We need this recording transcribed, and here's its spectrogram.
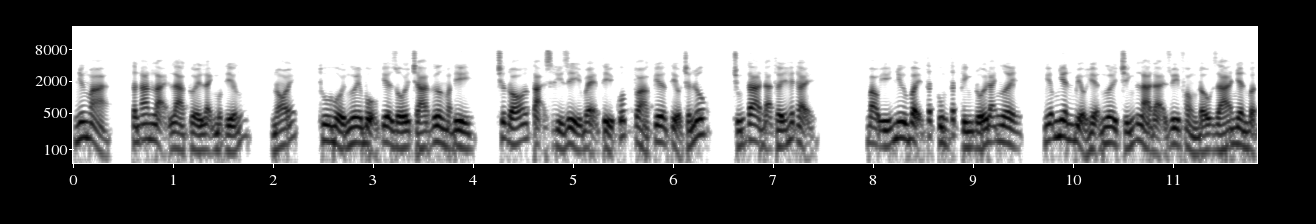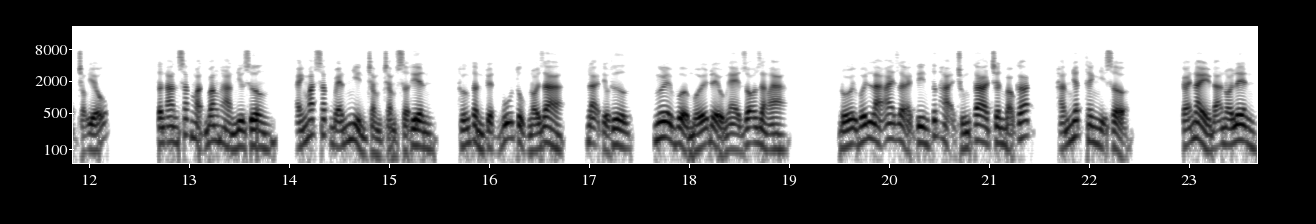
Nhưng mà, Tần an lại là cười lạnh một tiếng, nói, thu hồi ngươi bộ kia dối trá gương mặt đi, trước đó tại sĩ gì bệ tỷ quốc tòa kia tiểu trấn lúc, chúng ta đã thấy hết thảy. Bảo ý như vậy tất cung tất kính đối đãi ngươi nghiễm nhiên biểu hiện ngươi chính là đại duy phòng đấu giá nhân vật trọng yếu. Tần an sắc mặt băng hàn như xương ánh mắt sắc bén nhìn chằm chằm sở thiên, hướng tần tuyệt vũ tục nói ra, đại tiểu thư, ngươi vừa mới đều nghe rõ ràng a đối với là ai giải tin tức hại chúng ta chân bảo cát hắn nhất thanh nhị sở. Cái này đã nói lên,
